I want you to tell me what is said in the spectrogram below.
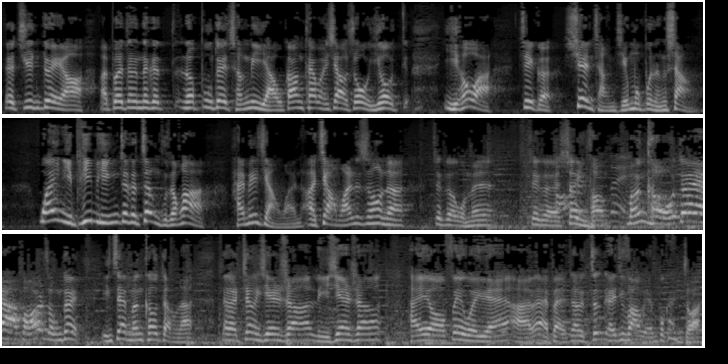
呃军队啊啊，不那个那个那个部队成立啊。我刚刚开玩笑说，我以后以后啊，这个现场节目不能上了。万一你批评这个政府的话。还没讲完啊！讲完了之后呢，这个我们这个摄影棚门口，对啊，保二总队已经在门口等了。那个郑先生、李先生，还有费委员啊，哎，不，这个这立法委员不敢抓，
